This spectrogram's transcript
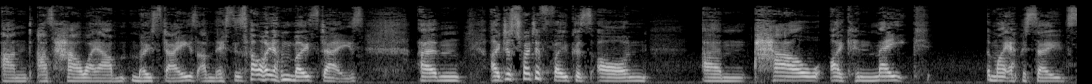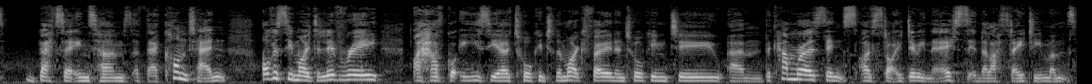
and as how I am most days, and this is how I am most days. Um, I just try to focus on um, how I can make my episodes better in terms of their content. Obviously, my delivery, I have got easier talking to the microphone and talking to um, the camera since I've started doing this in the last 18 months,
